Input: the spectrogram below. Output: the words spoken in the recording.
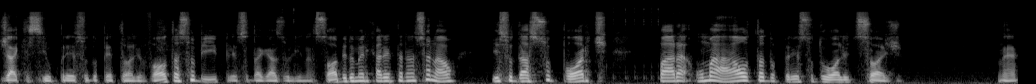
já que se o preço do petróleo volta a subir, o preço da gasolina sobe do mercado internacional, isso dá suporte para uma alta do preço do óleo de soja né?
